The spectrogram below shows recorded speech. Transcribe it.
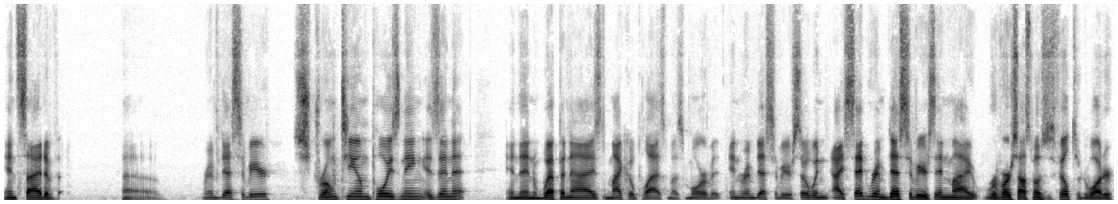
inside of uh, remdesivir. Strontium poisoning is in it. And then weaponized mycoplasmas, more of it in remdesivir. So when I said remdesivir is in my reverse osmosis filtered water,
